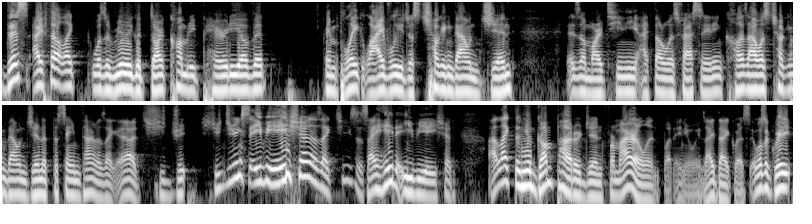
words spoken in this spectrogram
this I felt like was a really good dark comedy parody of it. And Blake Lively just chugging down gin as a martini. I thought it was fascinating because I was chugging down gin at the same time. I was like, yeah, she she drinks aviation. I was like, Jesus, I hate aviation. I like the new gunpowder gin from Ireland. But anyways, I digress. It was a great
